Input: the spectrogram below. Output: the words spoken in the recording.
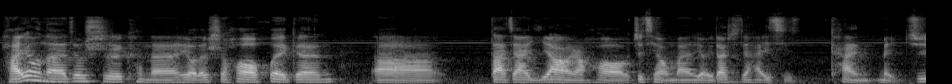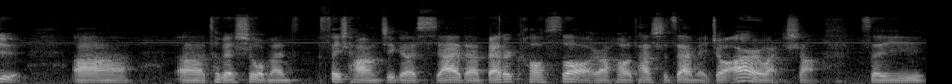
还有呢，就是可能有的时候会跟啊大家一样，然后之前我们有一段时间还一起看美剧，啊呃，特别是我们非常这个喜爱的《Better Call Saul》，然后它是在每周二晚上，所以。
